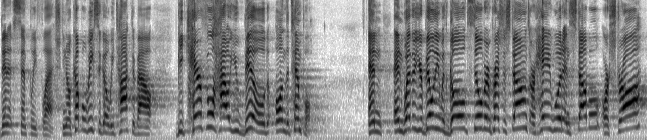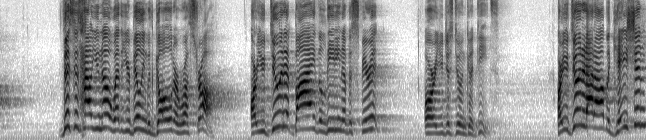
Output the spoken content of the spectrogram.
then it's simply flesh. You know, a couple weeks ago we talked about be careful how you build on the temple. And, and whether you're building with gold, silver, and precious stones, or hay, wood, and stubble, or straw, this is how you know whether you're building with gold or with straw. Are you doing it by the leading of the Spirit? Or are you just doing good deeds? Are you doing it out of obligation?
